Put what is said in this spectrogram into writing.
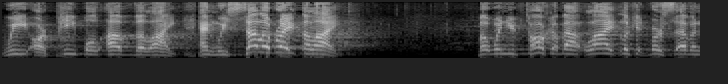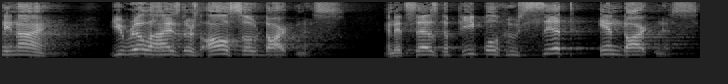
we are people of the light and we celebrate the light. But when you talk about light, look at verse 79. You realize there's also darkness. And it says, the people who sit in darkness.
